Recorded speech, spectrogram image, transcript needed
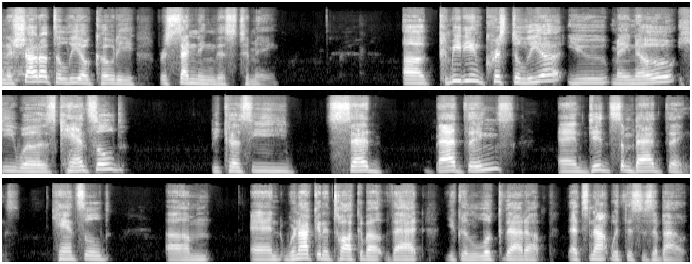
and a shout out to Leo Cody for sending this to me. Uh, comedian Chris D'Elia, you may know he was canceled because he said bad things and did some bad things. Canceled. Um, and we're not going to talk about that. You can look that up. That's not what this is about.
